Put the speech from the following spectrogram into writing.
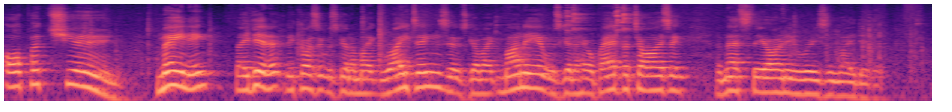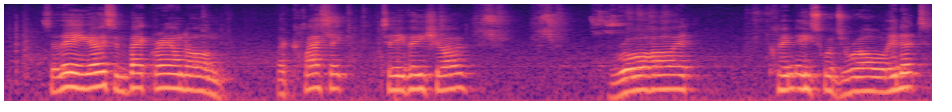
opportune, meaning they did it because it was going to make ratings, it was going to make money, it was going to help advertising, and that's the only reason they did it. So there you go, some background on a classic TV show, Rawhide, Clint Eastwood's role in it,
